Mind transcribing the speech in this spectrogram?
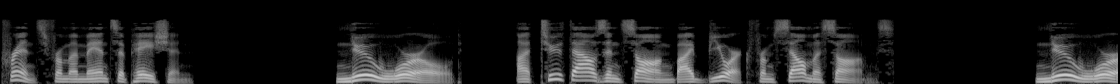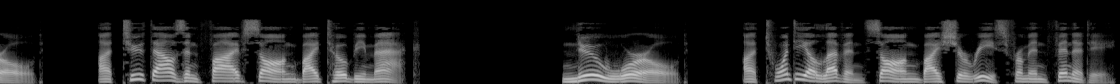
Prince from Emancipation. New World, a 2000 song by Björk from Selma Songs. New World, a 2005 song by TobyMac. New World, a 2011 song by Cherise from Infinity.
